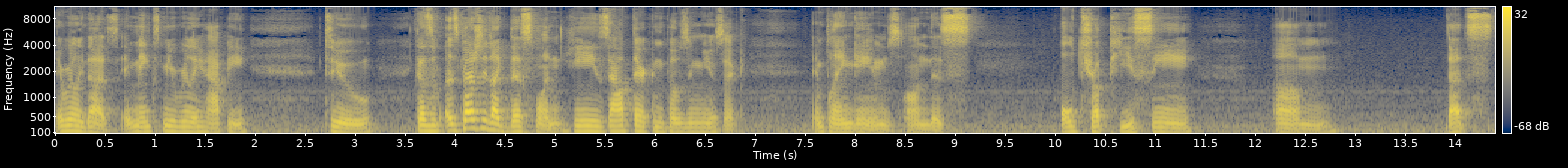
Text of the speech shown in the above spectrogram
It really does. It makes me really happy to, because especially like this one, he's out there composing music and playing games on this ultra PC. Um, that's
